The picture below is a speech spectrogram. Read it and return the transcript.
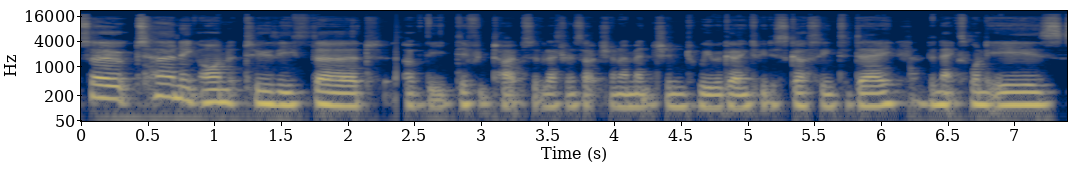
So, turning on to the third of the different types of letter of instruction I mentioned we were going to be discussing today, the next one is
